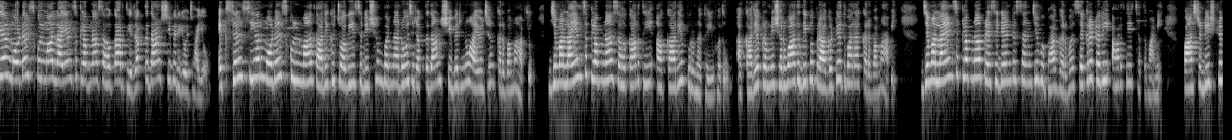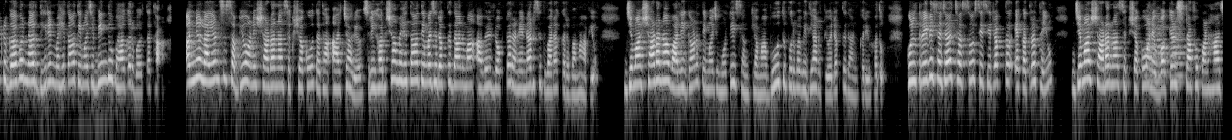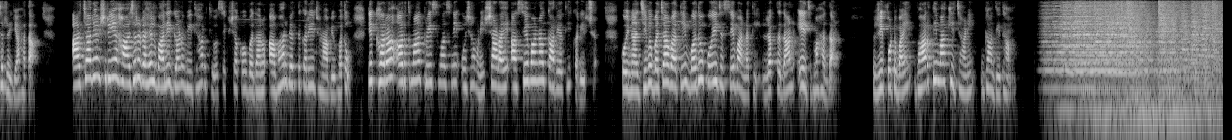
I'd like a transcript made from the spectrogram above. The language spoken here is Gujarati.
એક્સેલસિયર મોડેલ સ્કૂલમાં લાયન્સ ક્લબના સહકારથી રક્તદાન શિબિર યોજાયો. એક્સેલસિયર મોડેલ સ્કૂલમાં તારીખ ચોવીસ ડિસેમ્બરના રોજ રક્તદાન શિબિરનું આયોજન કરવામાં આવ્યું, જેમાં લાયન્સ ક્લબના સહકારથી આ કાર્ય પૂર્ણ થયું હતું. આ કાર્યક્રમની શરૂઆત દીપ પ્રાગટ્ય દ્વારા કરવામાં આવી, જેમાં લાયન્સ ક્લબના પ્રેસિડેન્ટ સંજીવ ભાગર્વ સેક્રેટરી આરતી છતવાણી, પાંચ ડિસ્ટ્રિક્ટ ગવર્નર ધીરેન મહેતા તેમજ બિંદુ ભાગર્વ તથા અન્ય લાયન્સ સભ્યો અને શાળાના શિક્ષકો તથા આચાર્ય શ્રી હર્ષા મહેતા તેમજ રક્તદાનમાં આવેલ ડોક્ટર અને નર્સ દ્વારા કરવામાં આવ્યું. જેમાં શાળાના વાલીગણ તેમજ મોટી સંખ્યામાં ભૂતપૂર્વ વિદ્યાર્થીઓએ રક્તદાન કર્યું હતું. કુલ ત્રેવીસ હજાર છસો સીસી રક્ત એકત્ર થયું, જેમાં શાળાના શિક્ષકો અને વકીલ સ્ટાફ પણ હાજર રહ્યા હતા. આચાર્યશ્રીએ હાજર રહેલ વાલીગણ વિદ્યાર્થીઓ, શિક્ષકો બધાનો આભાર વ્યક્ત કરી જણાવ્યું હતું કે ખરા અર્થમાં ક્રિસમસની ઉજવણી શાળાએ આ સેવાના કાર્યથી કરી છે. કોઈના જીવ બચાવવાથી વધુ કોઈ જ સેવા નથી, રક્તદાન એ જ મહાદાન. રિપોર્ટ બાય ભારતી માખી જાણી, ગાંધીધામ.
